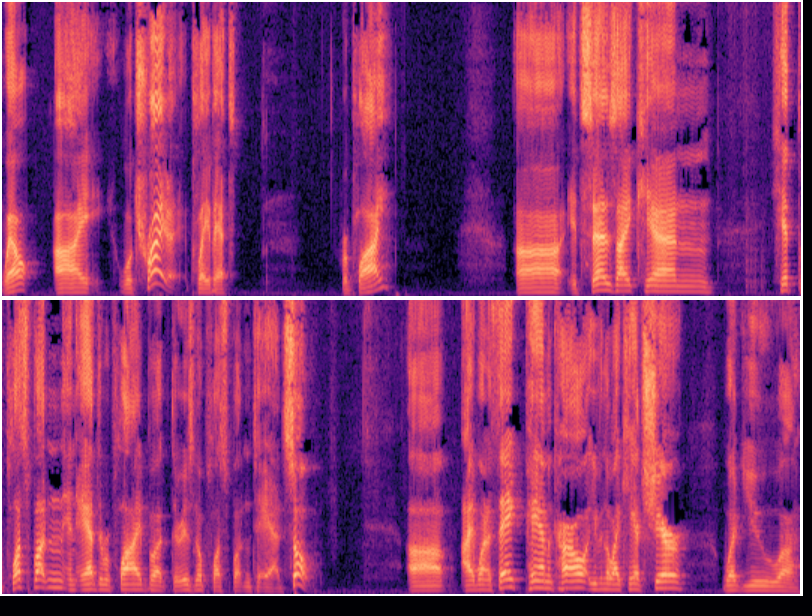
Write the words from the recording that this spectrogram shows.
Well, I We'll try to play that reply. Uh, it says I can hit the plus button and add the reply, but there is no plus button to add. So, uh, I want to thank Pam and Carl, even though I can't share what you uh,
